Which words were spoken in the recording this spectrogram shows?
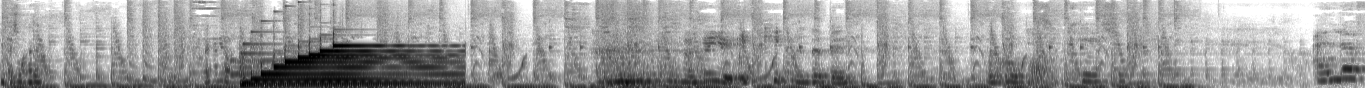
好像有一 kick 在这边，不够短，贴书。I love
